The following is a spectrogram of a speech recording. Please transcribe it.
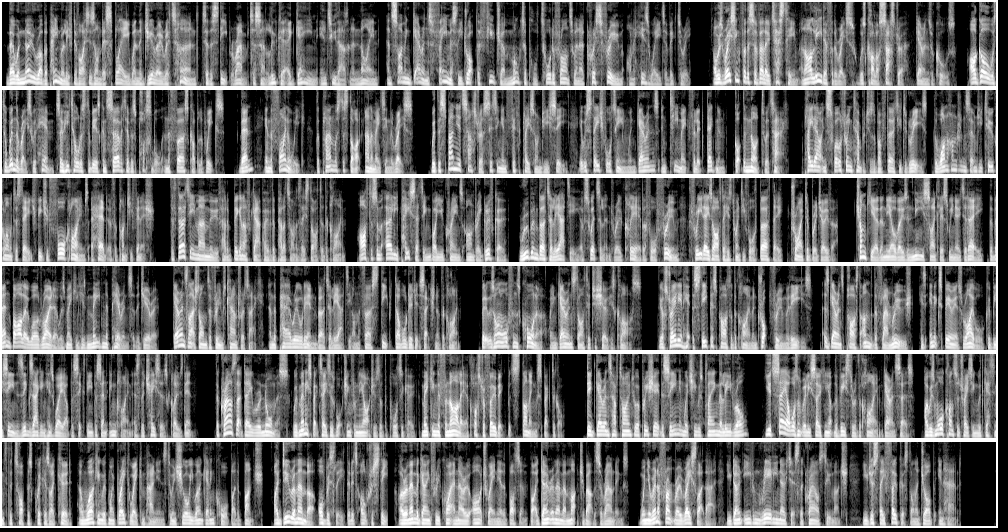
There were no rubber pain relief devices on display when the Giro returned to the steep ramp to St. Luca again in 2009, and Simon Gerrans famously dropped the future multiple Tour de France winner Chris Froome on his way to victory. I was racing for the Cervelo test team, and our leader for the race was Carlos Sastre, Gerrans recalls. Our goal was to win the race with him, so he told us to be as conservative as possible in the first couple of weeks. Then, in the final week, the plan was to start animating the race. With the Spaniard Sastre sitting in fifth place on GC, it was stage 14 when Gerrans and teammate Philip Deignan got the nod to attack. Played out in sweltering temperatures above 30 degrees, the 172 kilometre stage featured four climbs ahead of the punchy finish. The 13 man move had a big enough gap over the peloton as they started the climb. After some early pace setting by Ukraine's Andrei Grivko, Ruben Bertogliati of Switzerland rode clear before Froome, three days after his 24th birthday, tried to bridge over. Chunkier than the elbows and knees cyclists we know today, the then Barloworld Rider was making his maiden appearance at the Giro. Gerrans latched on to Froome's counterattack, and the pair reeled in Bertogliati on the first steep double digit section of the climb. But it was on Orphan's corner when Gerrans started to show his class. The Australian hit the steepest part of the climb and dropped Froome with ease. As Gerrans passed under the Flamme Rouge, his inexperienced rival could be seen zigzagging his way up the 16% incline as the chasers closed in. The crowds that day were enormous, with many spectators watching from the arches of the portico, making the finale a claustrophobic but stunning spectacle. Did Gerrans have time to appreciate the scene in which he was playing the lead role? You'd say I wasn't really soaking up the vista of the climb, Gerrans says. I was more concentrating with getting to the top as quick as I could and working with my breakaway companions to ensure we weren't getting caught by the bunch. I do remember, obviously, that it's ultra steep. I remember going through quite a narrow archway near the bottom, but I don't remember much about the surroundings. When you're in a front row race like that, you don't even really notice the crowds too much. You just stay focused on the job in hand.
